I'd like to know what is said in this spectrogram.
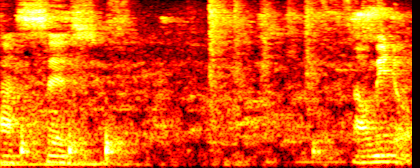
acesso ao melhor.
